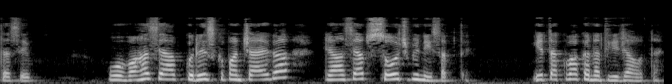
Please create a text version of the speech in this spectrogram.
تصب وہ وہاں سے آپ کو رسک پہنچائے گا جہاں سے آپ سوچ بھی نہیں سکتے۔ یہ تقوا کا نتیجہ ہوتا ہے۔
